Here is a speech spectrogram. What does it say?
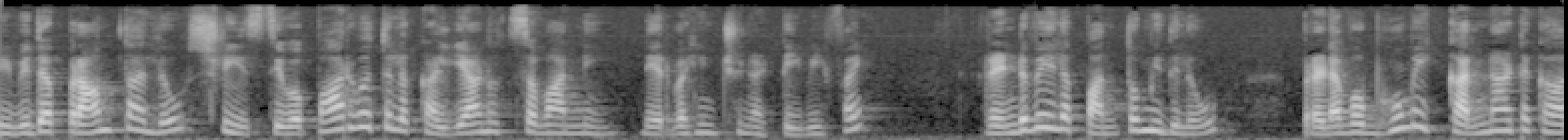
వివిధ ప్రాంతాల్లో శ్రీ శివపార్వతుల కళ్యాణోత్సవాన్ని నిర్వహించిన టీవీ ఫైవ్ రెండు వేల పంతొమ్మిదిలో ప్రణవభూమి కర్ణాటక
